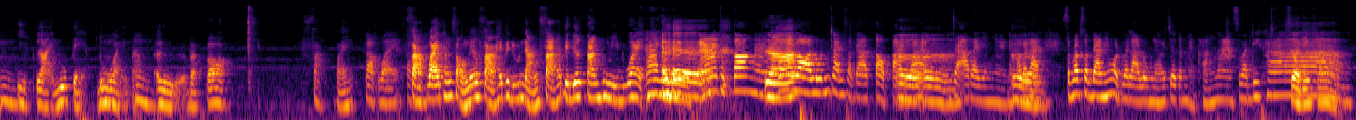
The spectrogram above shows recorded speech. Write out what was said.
อืมอีกหลายรูปแบบด้วยแบอืบมเออ แบบก็ฝากไว้ ฝากไว้ ฝากไว้ทั้งสองเรื่องฝากให้ไปดูหนังฝากให้ไปเลือกตั้งพรุ่งนี้ด้วย อ่าอย่าลืมเอออ่าถูกต้องนะเหรแล้วอก็มารอลุ้นกันสัปดาห์ต่อไปเออว่าเออจะอะไรยังไงนะเอคะอเวลาสำหรับสัปดาห์นี้หมดเวลาลงแล้วเจอกันใหม่ครั้งหน้า สวัสดีค่ะ สวัสดีค่ะ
